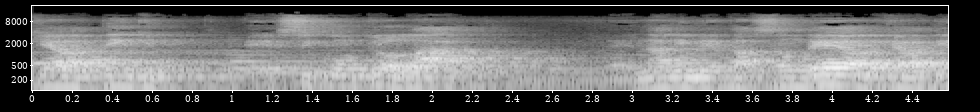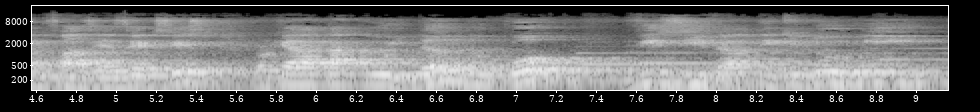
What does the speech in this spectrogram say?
que ela tem que é, se controlar na alimentação dela, que ela tem que fazer exercício, porque ela está cuidando do corpo visível, ela tem que dormir,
